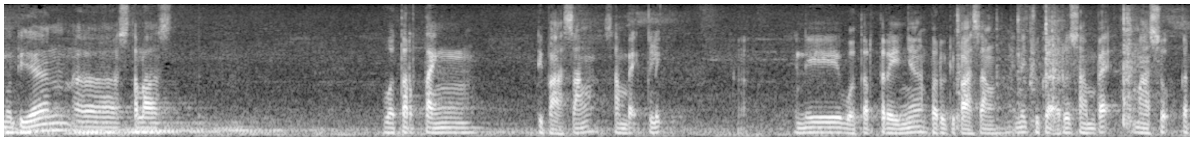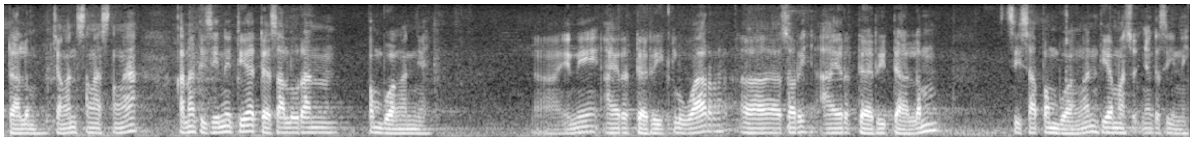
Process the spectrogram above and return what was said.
Kemudian uh, setelah water tank dipasang sampai klik ini water tray-nya baru dipasang. Ini juga harus sampai masuk ke dalam. Jangan setengah-setengah karena di sini dia ada saluran pembuangannya. Nah ini air dari keluar uh, sorry air dari dalam sisa pembuangan dia masuknya ke sini.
